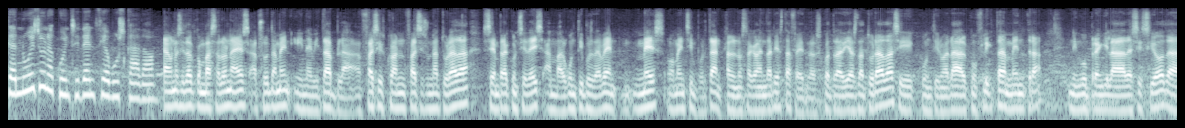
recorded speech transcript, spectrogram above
que no és una coincidència buscada. Una ciutat com Barcelona és absolutament inevitable. Facis quan facis una aturada, sempre coincideix amb algun tipus d'event, més o menys important. El nostre calendari està fet, els quatre dies d'aturades i continuarà el conflicte mentre ningú prengui la decisió de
